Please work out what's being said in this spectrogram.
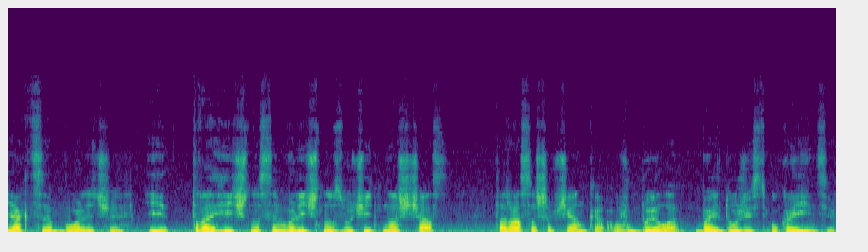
Як це боляче і трагічно символічно звучить наш час. Тараса Шевченка вбила байдужість українців.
